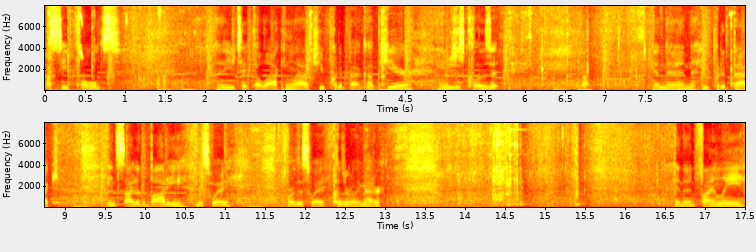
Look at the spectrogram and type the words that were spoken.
the seat folds. And then you take the locking latch, you put it back up here, and you just close it. And then you put it back inside of the body this way or this way, doesn't really matter. And then finally,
